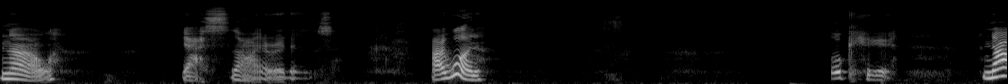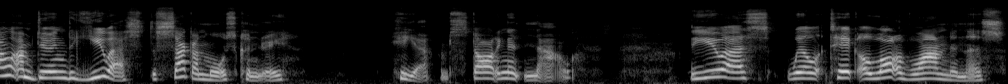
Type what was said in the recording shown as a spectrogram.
Now, yes, there it is. I won. Okay, now I'm doing the US, the second most country. Here, I'm starting it now. The US will take a lot of land in this.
